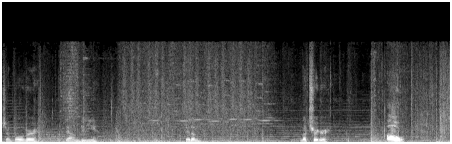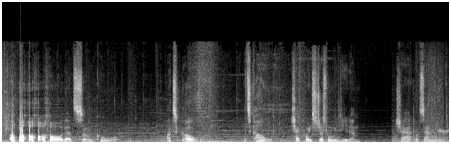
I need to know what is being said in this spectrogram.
Jump over. Down B. Hit him. Left trigger. Oh! Oh, that's so cool. Let's go. Let's go. Checkpoints just when we need them. Chat, what's down here?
